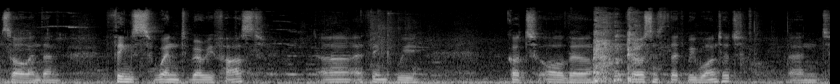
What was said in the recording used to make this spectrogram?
so and then things went very fast uh, I think we got all the persons that we wanted, and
